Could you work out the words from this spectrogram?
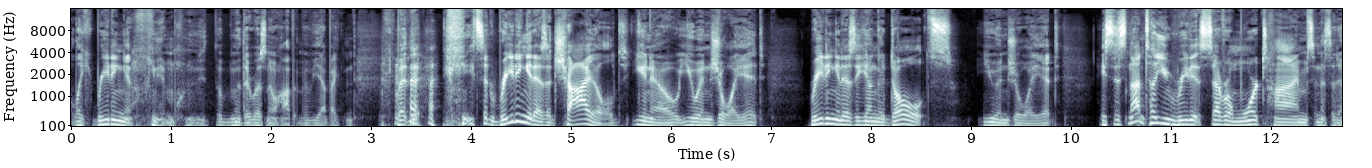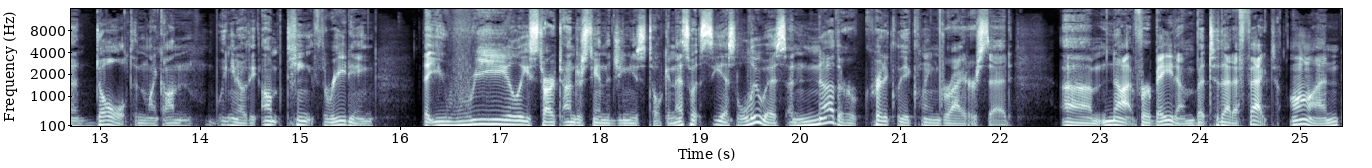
like reading it. there was no Hobbit movie yet back then, but he said reading it as a child, you know, you enjoy it. Reading it as a young adult, you enjoy it. He says not until you read it several more times and as an adult and like on, you know, the umpteenth reading that you really start to understand the genius of Tolkien. That's what C.S. Lewis, another critically acclaimed writer, said um, not verbatim, but to that effect on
